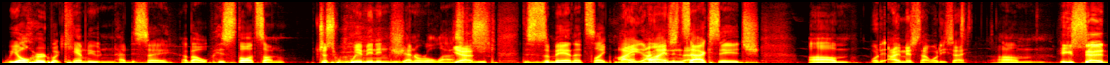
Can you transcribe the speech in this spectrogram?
we all heard what Cam Newton had to say about his thoughts on just women in general last Yes. week. This is a man that's like my, I- I mine and that. Zach's age. Um, What I missed that. What did he say? um, he said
